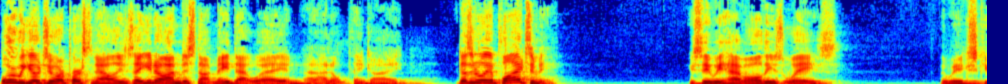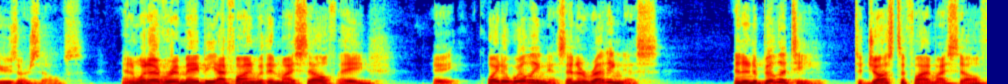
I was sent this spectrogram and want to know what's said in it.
Or we go to our personality and say, you know, I'm just not made that way, and I don't think I, it doesn't really apply to me. You see, we have all these ways that we excuse ourselves. And whatever it may be, I find within myself a, a quite a willingness and a readiness and an ability to justify myself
